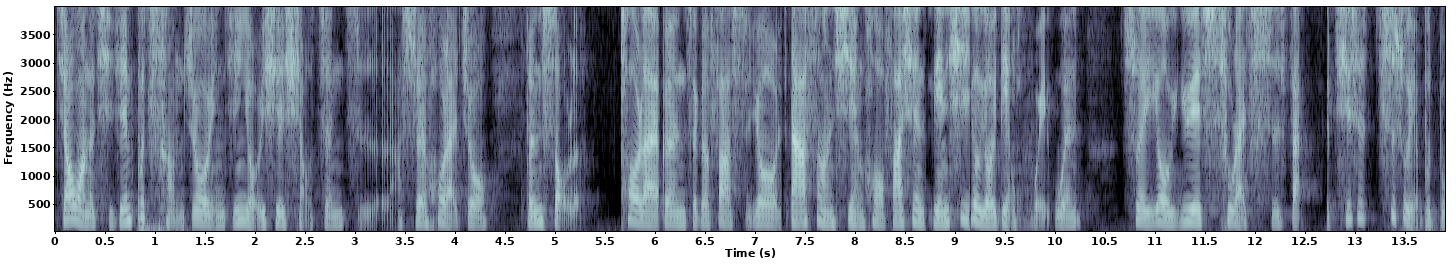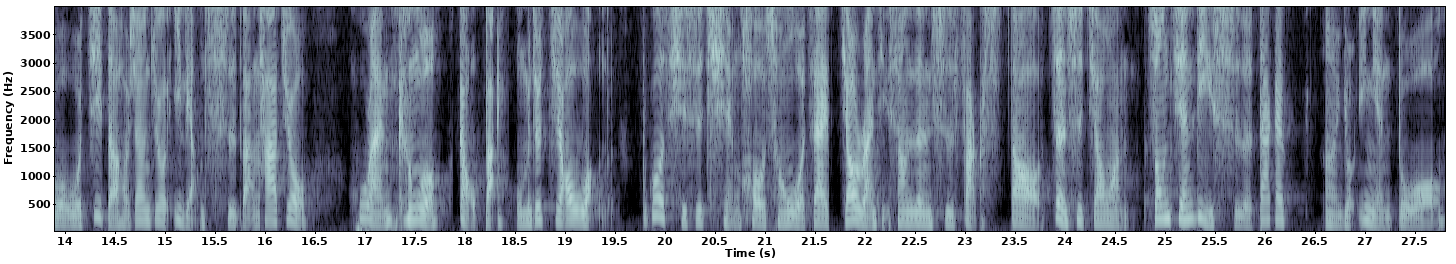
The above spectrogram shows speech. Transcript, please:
交往的期间不长，就已经有一些小争执了啦，所以后来就分手了。后来跟这个 Fast 又搭上线后，发现联系又有一点回温，所以又约出来吃饭。其实次数也不多，我记得好像就一两次吧。他就忽然跟我告白，我们就交往了。不过，其实前后从我在交友软体上认识 Fox 到正式交往，中间历时了大概嗯有一年多哦。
